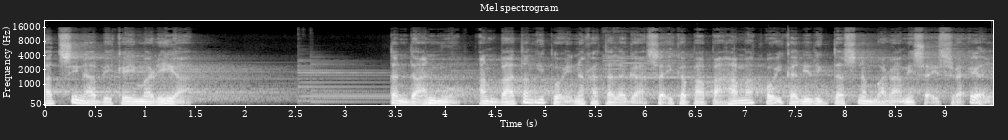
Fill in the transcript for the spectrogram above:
at sinabi kay Maria, Tandaan mo, ang batang ito nakatalaga sa ikapapahamak o ikaliligtas ng marami sa Israel.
